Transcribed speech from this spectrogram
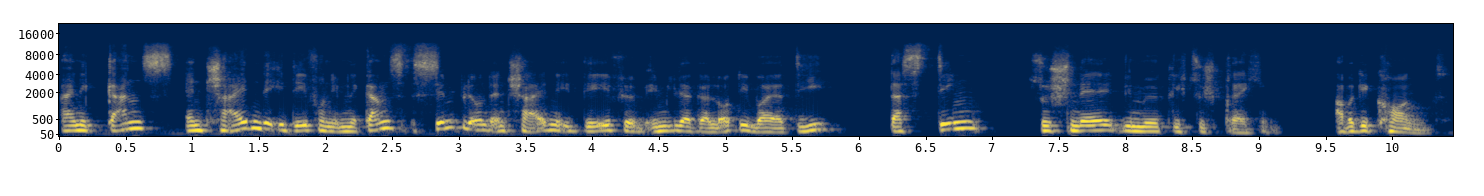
eine ganz entscheidende Idee von ihm, eine ganz simple und entscheidende Idee für Emilia Galotti war ja die, das Ding so schnell wie möglich zu sprechen, aber gekonnt.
